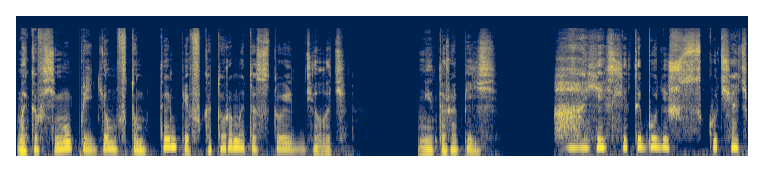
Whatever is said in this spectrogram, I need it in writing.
«Мы ко всему придем в том темпе, в котором это стоит делать. Не торопись!» «А если ты будешь скучать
